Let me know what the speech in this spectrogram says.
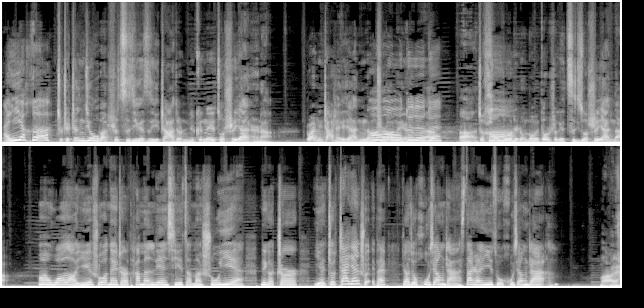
哎呀呵，就这针灸吧，是自己给自己扎，就是你跟那做实验似的，不然你扎谁去？你怎么知道那个什么呀？啊，就好多这种东西都是给自己做实验的。啊，我老姨说那阵儿他们练习怎么输液，那个针儿也就扎盐水呗，然后就互相扎，三人一组互相扎。妈呀，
